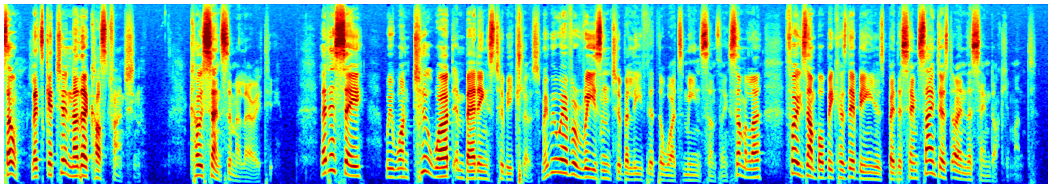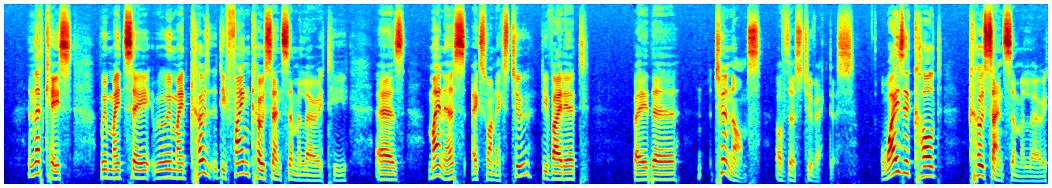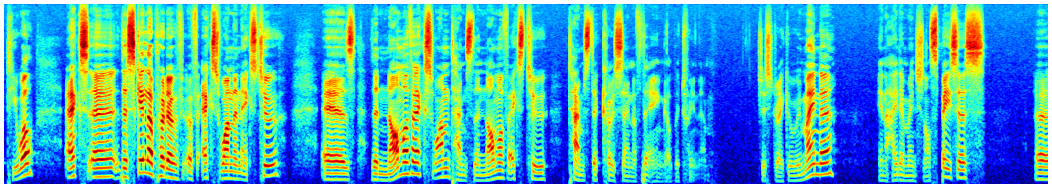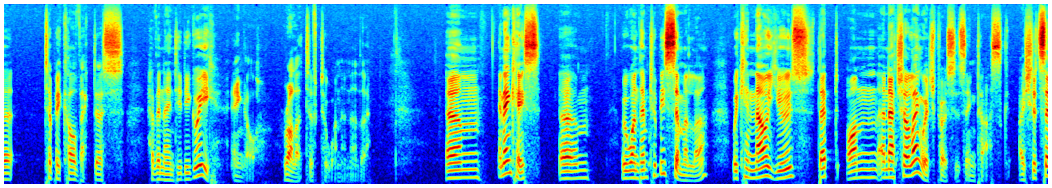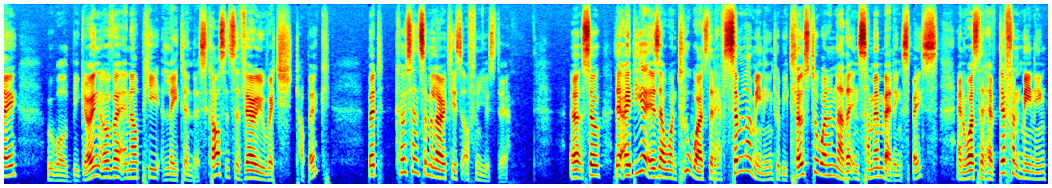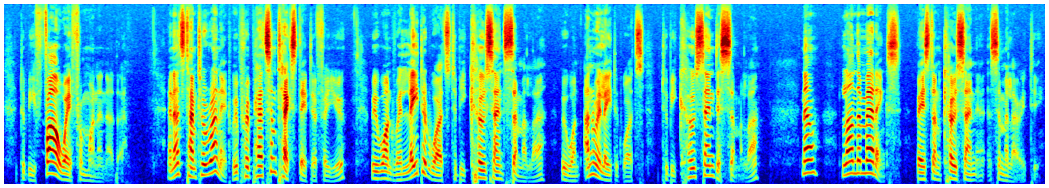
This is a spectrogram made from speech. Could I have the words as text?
So let's get to another cost function, cosine similarity. Let us say we want two word embeddings to be close. Maybe we have a reason to believe that the words mean something similar, for example, because they're being used by the same scientist or in the same document. In that case, we might say we might define cosine similarity as minus x1, x2 divided by the two norms of those two vectors. Why is it called cosine similarity? Well, x, uh, the scalar product of x1 and x2 is the norm of x1 times the norm of x2 times the cosine of the angle between them. Just like a reminder, in high dimensional spaces, uh, typical vectors have a 90 degree angle relative to one another. Um, in any case, um, we want them to be similar. We can now use that on a natural language processing task. I should say we will be going over NLP later in this course. It's a very rich topic, but cosine similarity is often used there. Uh, so the idea is I want two words that have similar meaning to be close to one another in some embedding space, and words that have different meaning to be far away from one another. And now it's time to run it. We prepared some text data for you. We want related words to be cosine similar. We want unrelated words to be cosine dissimilar. Now, learn the embeddings based on cosine similarity.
